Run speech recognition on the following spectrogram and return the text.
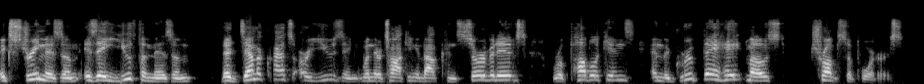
extremism is a euphemism that Democrats are using when they're talking about conservatives, Republicans, and the group they hate most, Trump supporters.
